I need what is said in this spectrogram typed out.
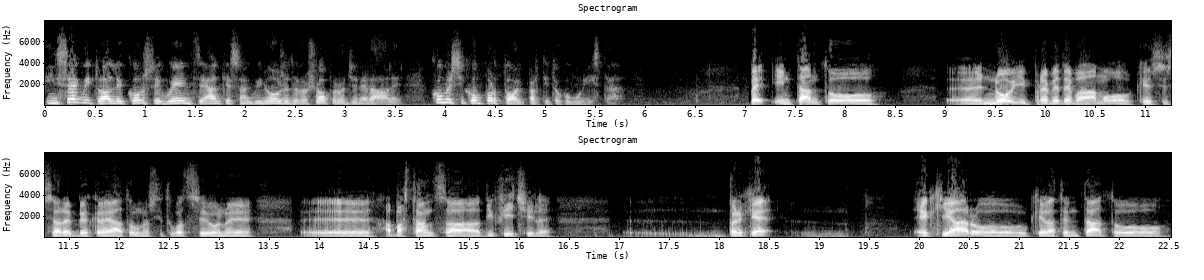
in seguito alle conseguenze anche sanguinose dello sciopero generale, come si comportò il Partito Comunista? Beh, intanto eh, noi prevedevamo che si sarebbe creata una situazione eh, abbastanza difficile perché è chiaro che l'attentato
